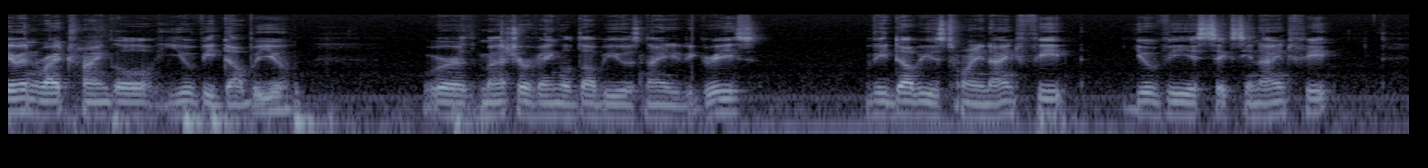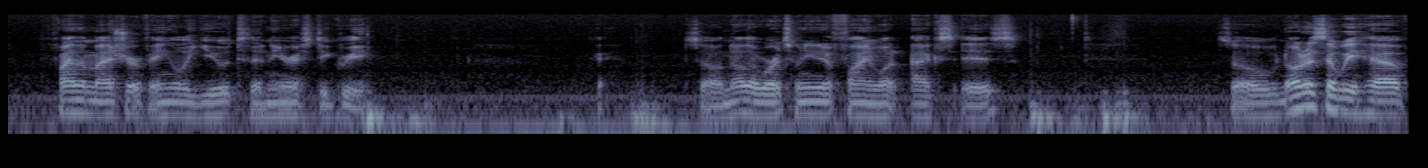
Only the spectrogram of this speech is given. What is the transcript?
given right triangle UVW, where the measure of angle W is 90 degrees, VW is 29 feet, UV is 69 feet. Find the measure of angle U to the nearest degree. Okay. So in other words, we need to find what X is. So notice that we have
